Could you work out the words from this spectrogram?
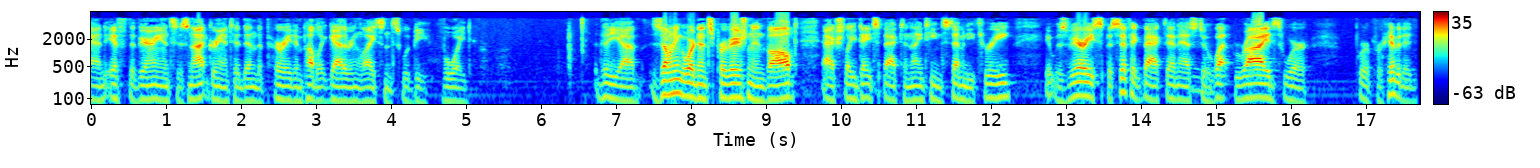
and if the variance is not granted, then the parade and public gathering license would be void. The uh, zoning ordinance provision involved actually dates back to 1973. It was very specific back then as to what rides were were prohibited,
